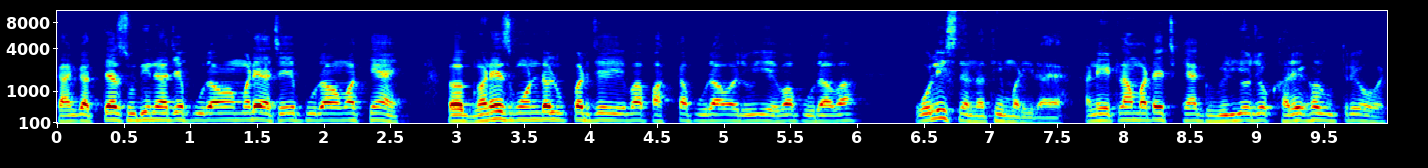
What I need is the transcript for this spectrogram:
કારણ કે અત્યાર સુધીના જે પુરાવા મળ્યા છે એ પુરાવામાં ક્યાંય ગણેશ ગોંડલ ઉપર જે એવા પાક્કા પુરાવા જોઈએ એવા પુરાવા પોલીસને નથી મળી રહ્યા. અને એટલા માટે જ ક્યાંક વીડિયો જો ખરેખર ઉતર્યો હોય,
